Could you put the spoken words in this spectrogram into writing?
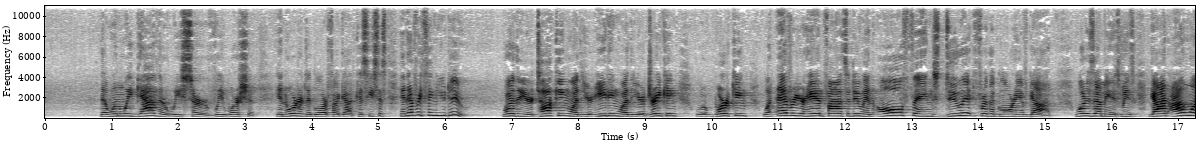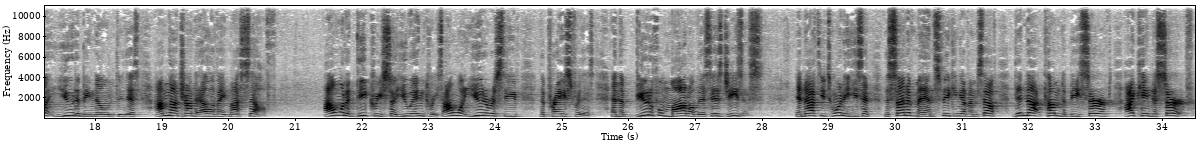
That when we gather, we serve, we worship in order to glorify God. Because He says, in everything you do, whether you're talking, whether you're eating, whether you're drinking, working, whatever your hand finds to do, in all things, do it for the glory of God. What does that mean? It means, God, I want you to be known through this. I'm not trying to elevate myself. I want to decrease so you increase. I want you to receive the praise for this. And the beautiful model of this is Jesus. In Matthew 20, he said, The Son of Man, speaking of himself, did not come to be served. I came to serve.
